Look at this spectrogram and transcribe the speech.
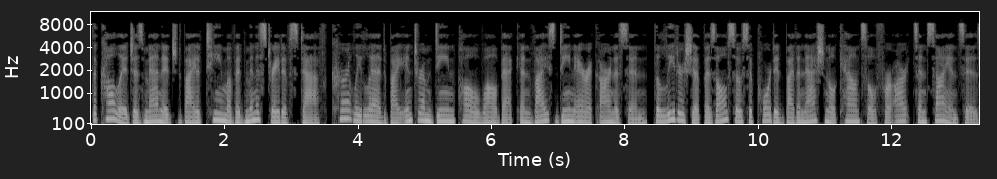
The college is managed by a team of administrative staff currently led by interim dean Paul Wahlbeck and vice dean Eric Arnesen. The leadership is also supported by the National Council for Arts and Sciences,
